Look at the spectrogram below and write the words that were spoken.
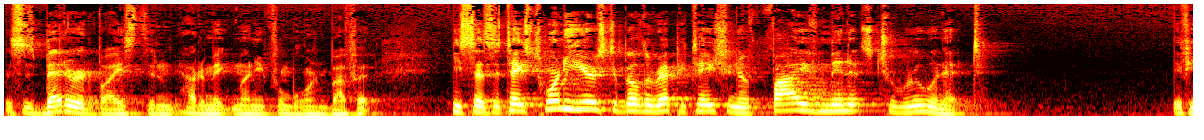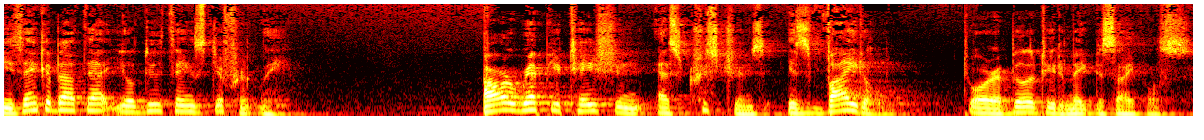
This is better advice than how to make money from Warren Buffett. He says it takes 20 years to build a reputation and five minutes to ruin it. If you think about that, you'll do things differently. Our reputation as Christians is vital to our ability to make disciples.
